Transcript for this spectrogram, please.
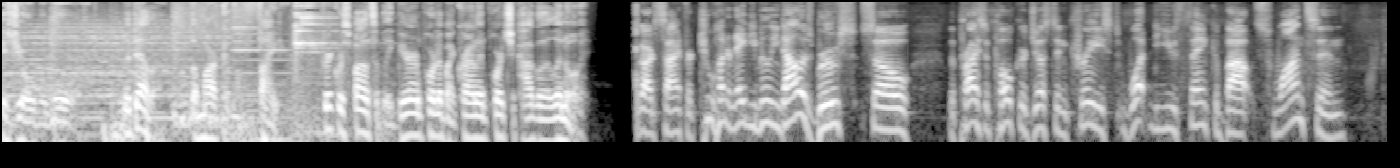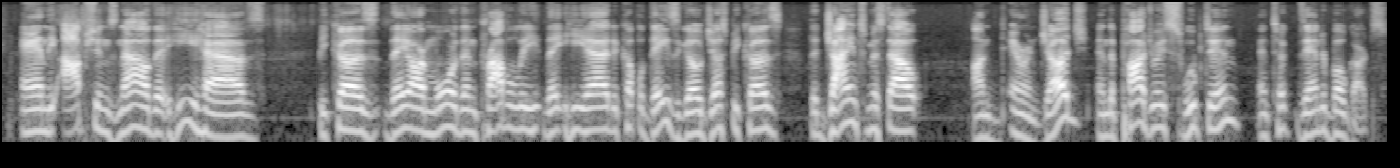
is your reward. Modelo, the mark of a fighter. Drink responsibly. Beer imported by Crown Port Chicago, Illinois. Guard signed for $280 million, Bruce. So the price of poker just increased. What do you think about Swanson and the options now that he has? Because they are more than probably they, he had a couple days ago, just because the Giants missed out on Aaron Judge and the Padres swooped in and took Xander Bogaerts.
